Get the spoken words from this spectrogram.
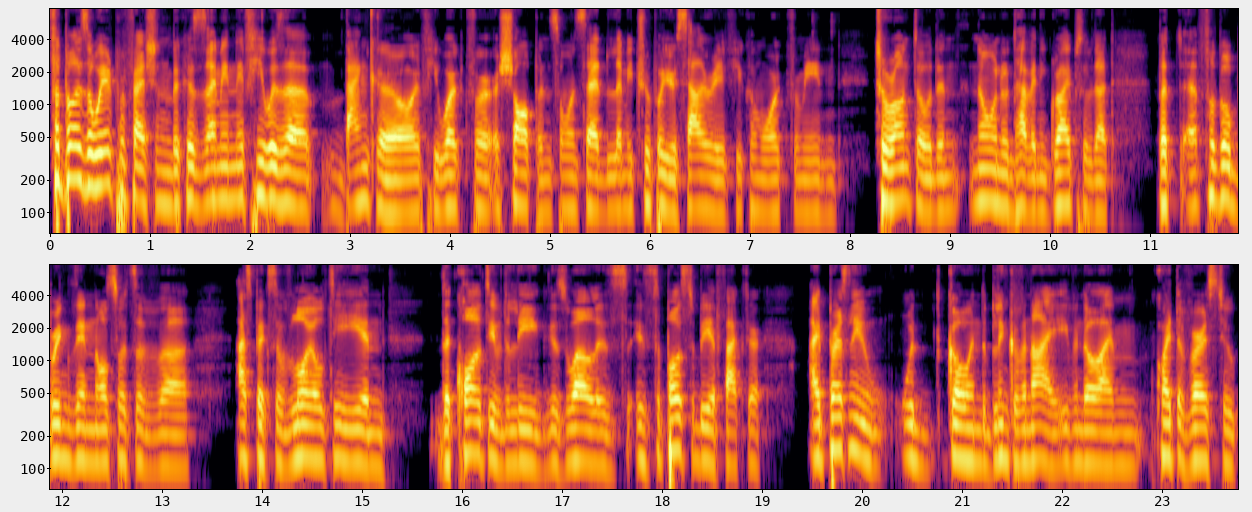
Football is a weird profession because I mean, if he was a banker or if he worked for a shop and someone said, "Let me triple your salary if you come work for me in Toronto," then no one would have any gripes with that. But uh, football brings in all sorts of uh, aspects of loyalty and the quality of the league as well is is supposed to be a factor. I personally would go in the blink of an eye, even though I'm quite averse to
